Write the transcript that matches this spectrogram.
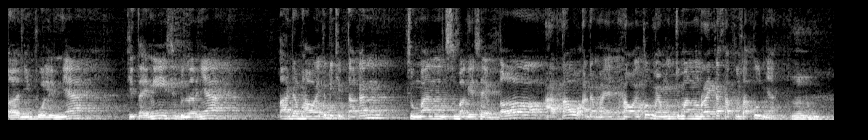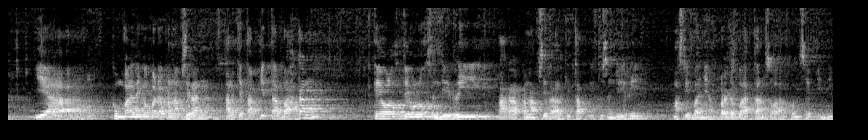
eh, nyimpulinnya kita ini sebenarnya Adam Hawa itu diciptakan cuman sebagai sampel atau Adam Hawa itu memang cuman mereka satu-satunya. Hmm. Ya kembali kepada penafsiran Alkitab kita, bahkan teolog-teolog sendiri, para penafsir Alkitab itu sendiri masih banyak perdebatan soal konsep ini.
